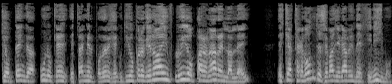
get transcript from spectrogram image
que obtenga uno que está en el poder ejecutivo, pero que no ha influido para nada en la ley, es que hasta dónde se va a llegar el cinismo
